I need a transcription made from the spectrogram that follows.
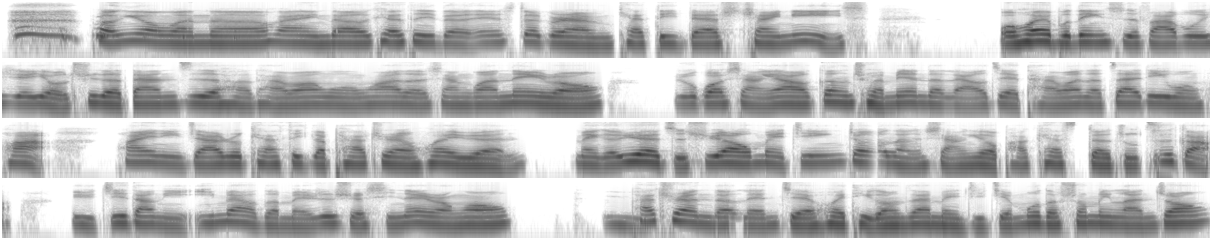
朋友们呢，欢迎到 Cathy 的 Instagram Cathy Dash Chinese，我会不定时发布一些有趣的单字和台湾文化的相关内容。如果想要更全面的了解台湾的在地文化，欢迎你加入 Cathy 的 Patreon 会员，每个月只需要五美金就能享有 Podcast 的逐字稿与寄到你 email 的每日学习内容哦。Patreon 的链接会提供在每集节目的说明栏中，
